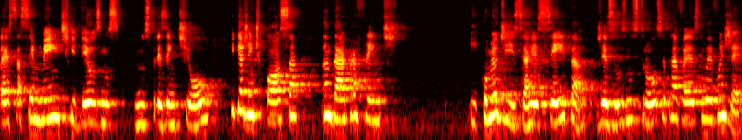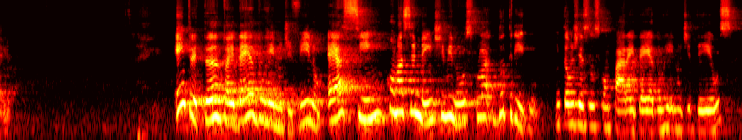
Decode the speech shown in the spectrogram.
Essa semente que Deus nos, nos presenteou e que a gente possa andar para frente. E como eu disse, a receita Jesus nos trouxe através do Evangelho. Entretanto, a ideia do reino divino é assim como a semente minúscula do trigo. Então, Jesus compara a ideia do reino de Deus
